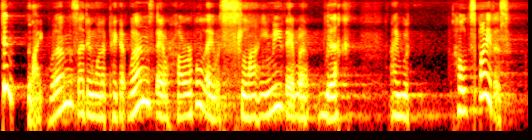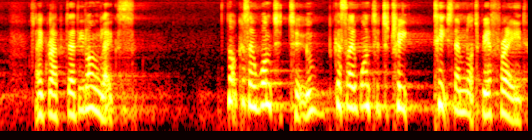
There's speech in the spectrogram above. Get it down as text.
Didn't like worms. I didn't want to pick up worms. They were horrible. They were slimy. They were, ugh. I would hold spiders. I grabbed daddy long legs. Not because I wanted to, because I wanted to treat, teach them not to be afraid.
